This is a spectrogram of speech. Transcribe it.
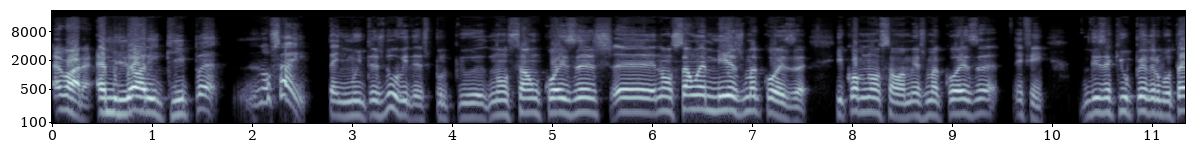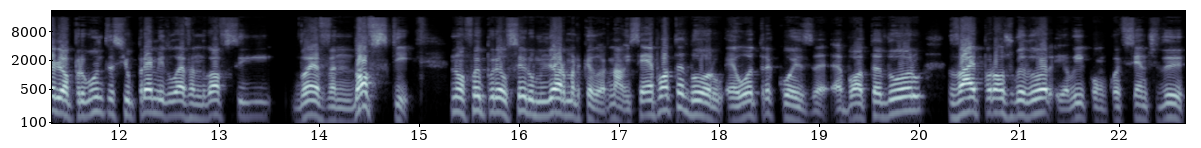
Agora, a melhor equipa, não sei tenho muitas dúvidas, porque não são coisas, uh, não são a mesma coisa. E como não são a mesma coisa, enfim, diz aqui o Pedro Botelho, pergunta se o prémio do Lewandowski, Lewandowski não foi por ele ser o melhor marcador. Não, isso é a bota de ouro, é outra coisa. A bota de ouro vai para o jogador, ali com coeficientes de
